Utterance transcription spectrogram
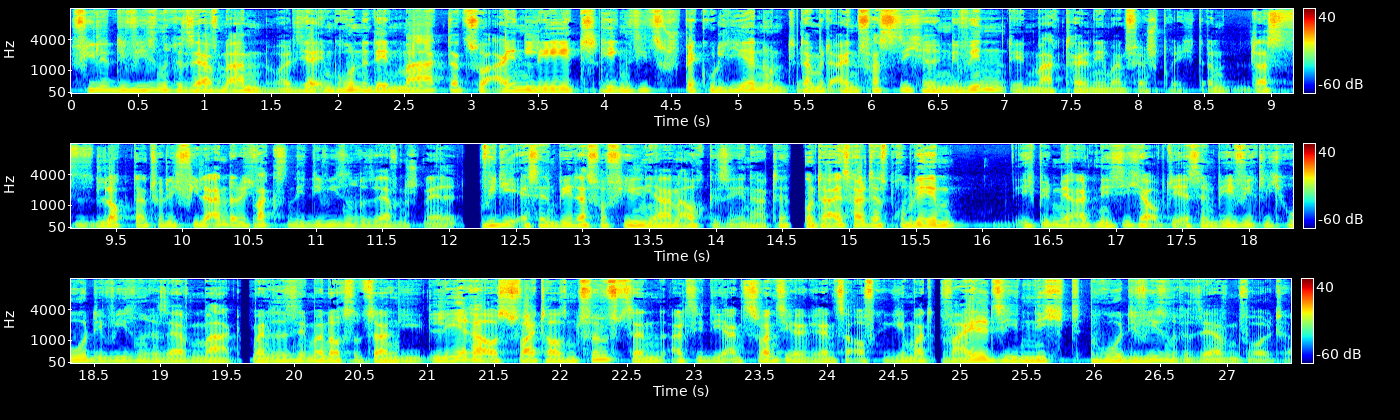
viele Devisenreserven an, weil sie ja im Grunde den Markt dazu einlädt, gegen sie zu spekulieren und damit einen fast sicheren Gewinn den Marktteilnehmern verspricht. Und das lockt natürlich viele an, dadurch wachsen die Devisenreserven schnell, wie die SNB das vor vielen Jahren auch gesehen hatte. Und da ist halt das Problem, ich bin mir halt nicht sicher, ob die SMB wirklich hohe Devisenreserven mag. Ich meine, das ist immer noch sozusagen die Lehre aus 2015, als sie die 1,20er Grenze aufgegeben hat, weil sie nicht hohe Devisenreserven wollte.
